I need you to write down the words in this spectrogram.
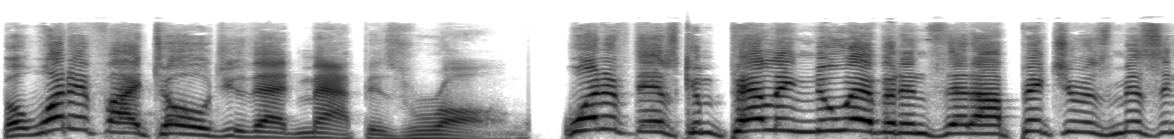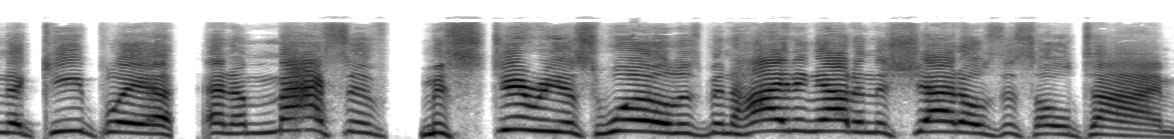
But what if I told you that map is wrong? What if there's compelling new evidence that our picture is missing a key player and a massive, mysterious world has been hiding out in the shadows this whole time?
